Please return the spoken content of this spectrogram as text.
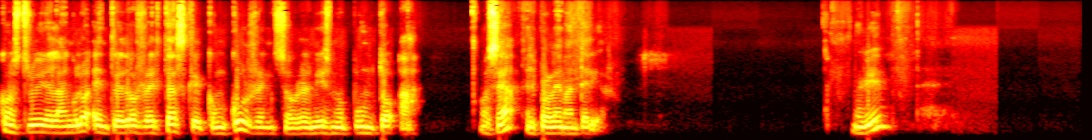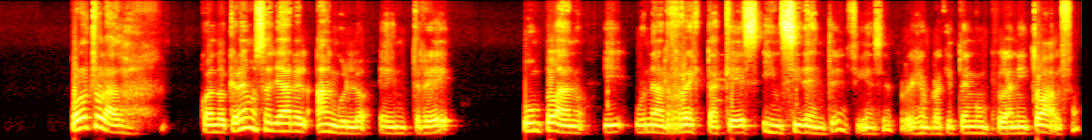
construir el ángulo entre dos rectas que concurren sobre el mismo punto A. O sea, el problema anterior. Muy bien. Por otro lado, cuando queremos hallar el ángulo entre un plano y una recta que es incidente, fíjense, por ejemplo, aquí tengo un planito alfa,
